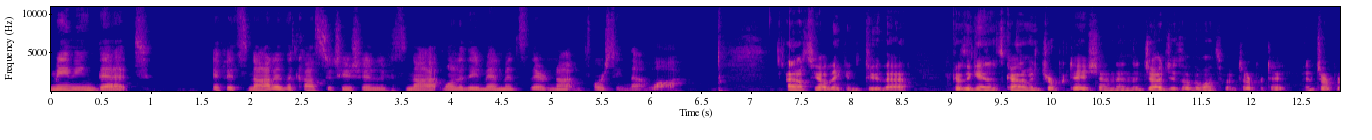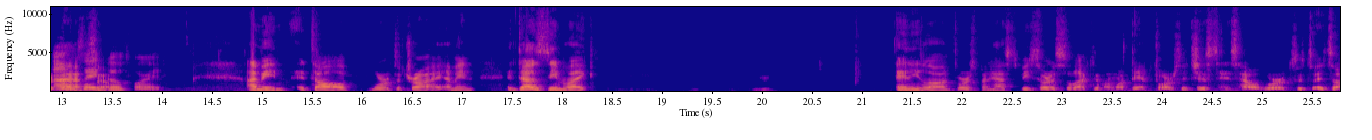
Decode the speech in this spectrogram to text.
meaning that if it's not in the Constitution, if it's not one of the amendments, they're not enforcing that law. I don't see how they can do that because again, it's kind of interpretation, and the judges are the ones who interpret it, interpret I'm that. saying so. go for it. I mean, it's all worth a try. I mean, it does seem like any law enforcement has to be sort of selective on what they enforce. It just is how it works. It's it's an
